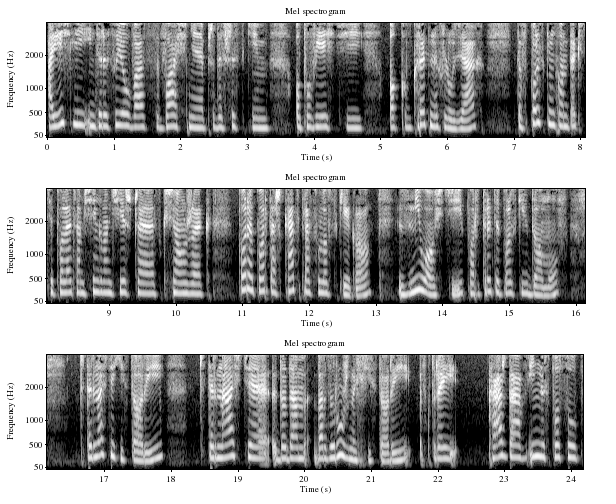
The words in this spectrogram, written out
A jeśli interesują Was właśnie przede wszystkim opowieści o konkretnych ludziach, to w polskim kontekście polecam sięgnąć jeszcze z książek po reportaż Kacpra Sulowskiego z Miłości, portrety polskich domów, 14 historii, 14 dodam bardzo różnych historii, w której każda w inny sposób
